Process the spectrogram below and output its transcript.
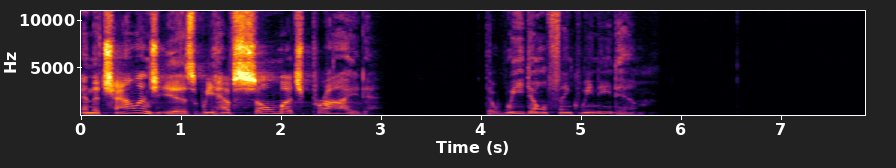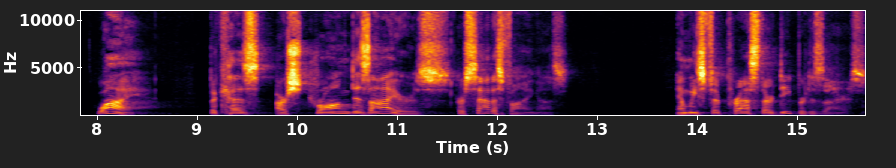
And the challenge is we have so much pride that we don't think we need Him. Why? Because our strong desires are satisfying us, and we suppress our deeper desires.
